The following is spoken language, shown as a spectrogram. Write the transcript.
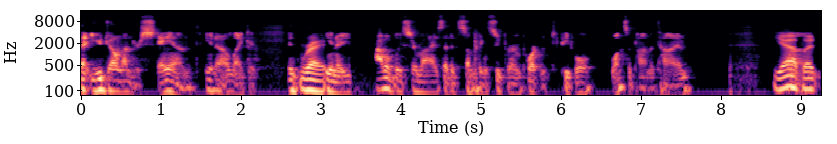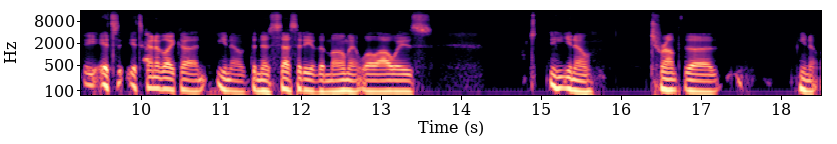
that you don't understand, you know, like it, it Right. you know, you probably surmise that it's something super important to people once upon a time. Yeah, Um, but it's it's kind of like a you know the necessity of the moment will always you know trump the you know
